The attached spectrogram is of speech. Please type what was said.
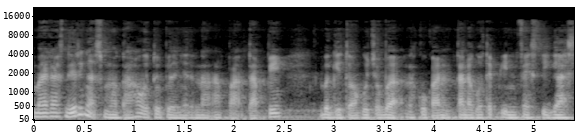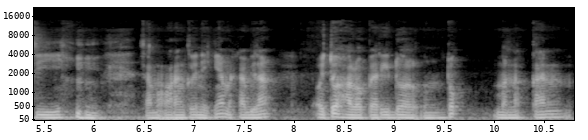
mereka sendiri nggak semua tahu itu pilnya tentang apa tapi begitu aku coba lakukan tanda kutip investigasi sama orang kliniknya mereka bilang oh itu haloperidol untuk menekan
